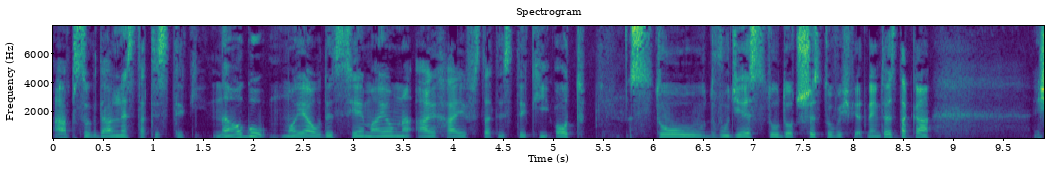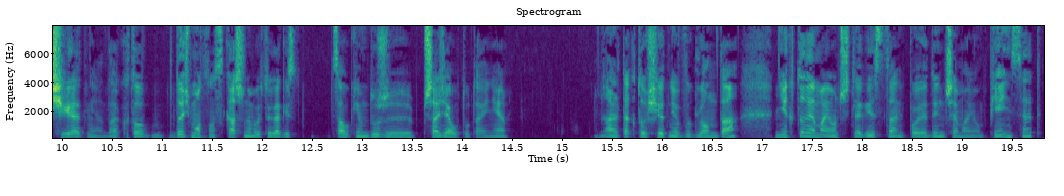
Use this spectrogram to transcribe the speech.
absurdalne statystyki. Na ogół moje audycje mają na Archive statystyki od 120 do 300 wyświetleń. To jest taka średnia. Tak? To dość mocno skacze, no bo to tak jest całkiem duży przedział tutaj, nie? Ale tak to średnio wygląda. Niektóre mają 400, pojedyncze mają 500,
